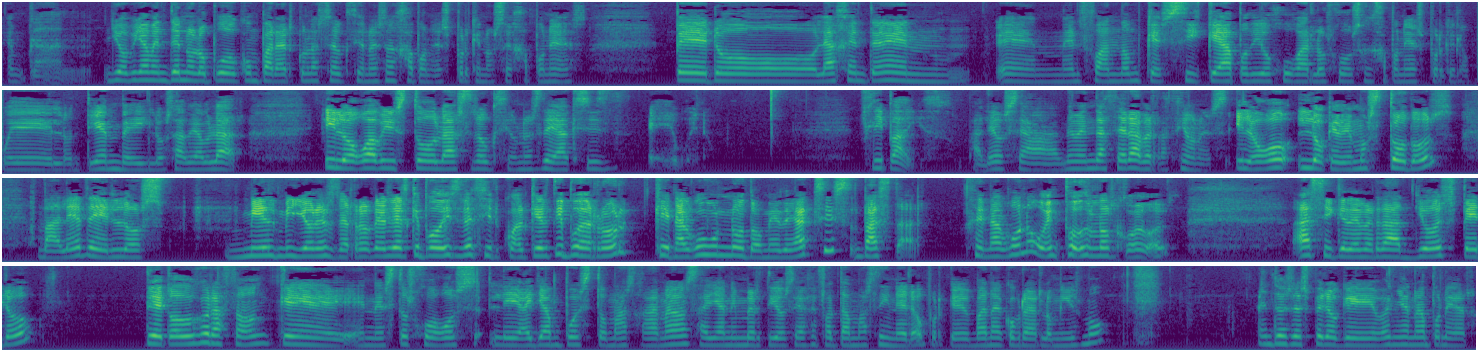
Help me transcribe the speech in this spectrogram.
En plan, yo obviamente no lo puedo comparar con las traducciones en japonés porque no sé japonés. Pero la gente en, el fandom que sí que ha podido jugar los juegos en japonés porque lo puede, lo entiende y lo sabe hablar. Y luego ha visto las traducciones de Axis, eh, bueno flipáis, ¿vale? O sea, deben de hacer aberraciones. Y luego lo que vemos todos, ¿vale? De los mil millones de errores, es que podéis decir cualquier tipo de error que en algún tome de Axis va a estar. En alguno o en todos los juegos. Así que de verdad, yo espero de todo corazón que en estos juegos le hayan puesto más ganas, hayan invertido si hace falta más dinero, porque van a cobrar lo mismo. Entonces espero que vayan a poner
